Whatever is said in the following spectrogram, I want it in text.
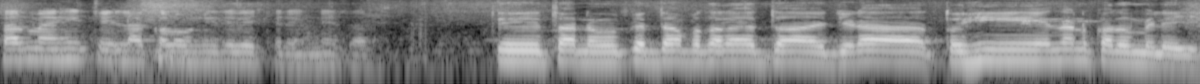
ਸਰ ਮੈਂ ਹੀ ਚੇਲਾ ਕਲੋਨੀ ਦੇ ਵਿੱਚ ਰਹਿੰਦੇ ਸਰ। ਤੇ ਤੁਹਾਨੂੰ ਕਿੱਦਾਂ ਪਤਾ ਲੱਗਦਾ ਜਿਹੜਾ ਤੁਸੀਂ ਇਹਨਾਂ ਨੂੰ ਕਦੋਂ ਮਿਲੇ ਜੀ?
